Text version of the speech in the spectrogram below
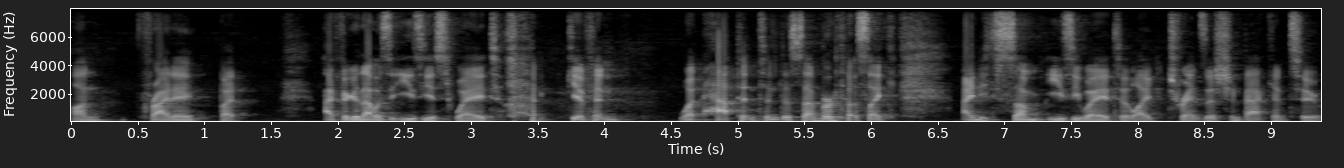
on Friday, but I figured that was the easiest way to, like, given what happened in December. That was like, I need some easy way to like transition back into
